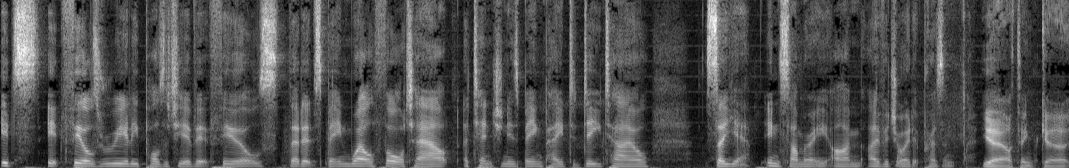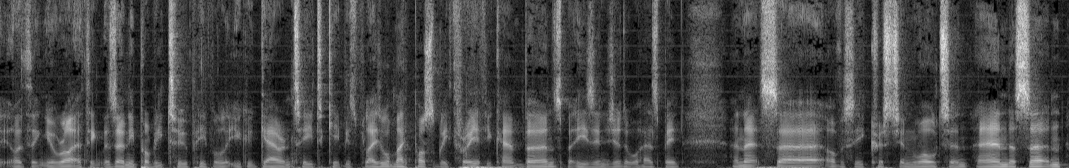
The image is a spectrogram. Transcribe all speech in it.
it's it feels really positive. It feels that it's been well thought out. Attention is being paid to detail so yeah, in summary, I'm overjoyed at present. Yeah, I think uh, I think you're right. I think there's only probably two people that you could guarantee to keep his place, or maybe possibly three if you count Burns, but he's injured or has been, and that's uh, obviously Christian Walton and a certain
